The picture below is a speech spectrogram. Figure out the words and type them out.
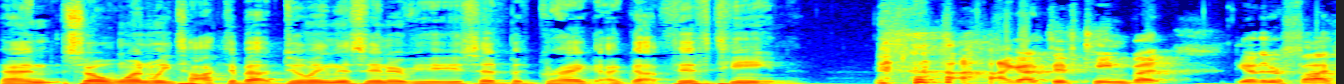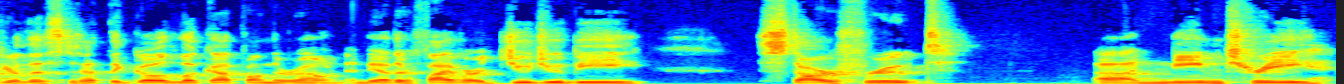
And so when we talked about doing this interview, you said, but Greg, I've got 15. I got 15, but the other five your listeners have to go look up on their own. And the other five are jujube, starfruit, uh, neem tree,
